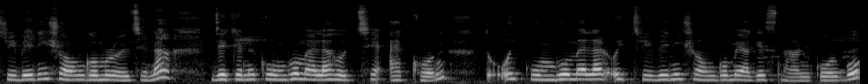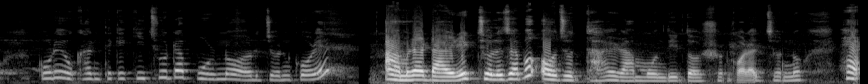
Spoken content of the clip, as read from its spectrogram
ত্রিবেণী সঙ্গম রয়েছে না, যেখানে কুম্ভ মেলা হচ্ছে এখন, তো ওই কুম্ভ মেলার ওই ত্রিবেণী সঙ্গমে আগে স্নান করব, করে ওখান থেকে কিছুটা পূর্ণ অর্জন করে আমরা ডাইরেক্ট চলে যাব অযোধ্যায় রাম মন্দির দর্শন করার জন্য। হ্যাঁ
